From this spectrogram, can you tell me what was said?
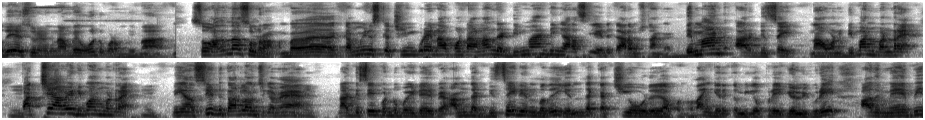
உதயசூரியனுக்கு நான் போய் ஓட்டு போட முடியுமா? சோ அதான் சொல்றோம். நம்ம கம்யூனிஸ்ட் கட்சியும் கூட என்ன பண்றாங்கன்னா இந்த டிமாண்டிங் அரசியல் எடுக்க ஆரம்பிச்சிட்டாங்க. டிமாண்ட் ஆர் டிசைட் நான் உன்னை டிமாண்ட் பண்றேன். பச்சையாவே டிமாண்ட் பண்றேன். நீ அந்த சீட்டு தரல வச்சுக்கவேன். நான் டிசைட் பண்ணிட்டு போயிட்டே இருப்பேன். அந்த டிசைட் என்பது எந்த கட்சியோடு அப்படின்றதான் இங்க இருக்க மிகப்பெரிய கேள்விக்குறி. அது மேபி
